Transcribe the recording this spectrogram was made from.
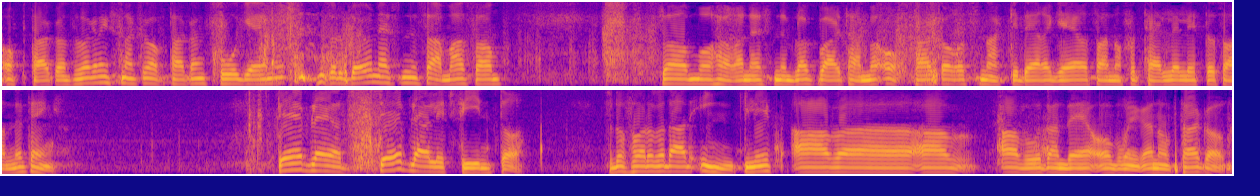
opptakene. Så da kan jeg snakke opptakene hvor jeg er. Så det blir jo nesten det samme som som å høre nesten en blogg, bare ta med opptaker og snakke der jeg er og sånn, og fortelle litt og sånne ting. Det ble jo det ble litt fint, da. For da får dere da et innklipp av, uh, av, av hvordan det er å bruke en opptaker.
